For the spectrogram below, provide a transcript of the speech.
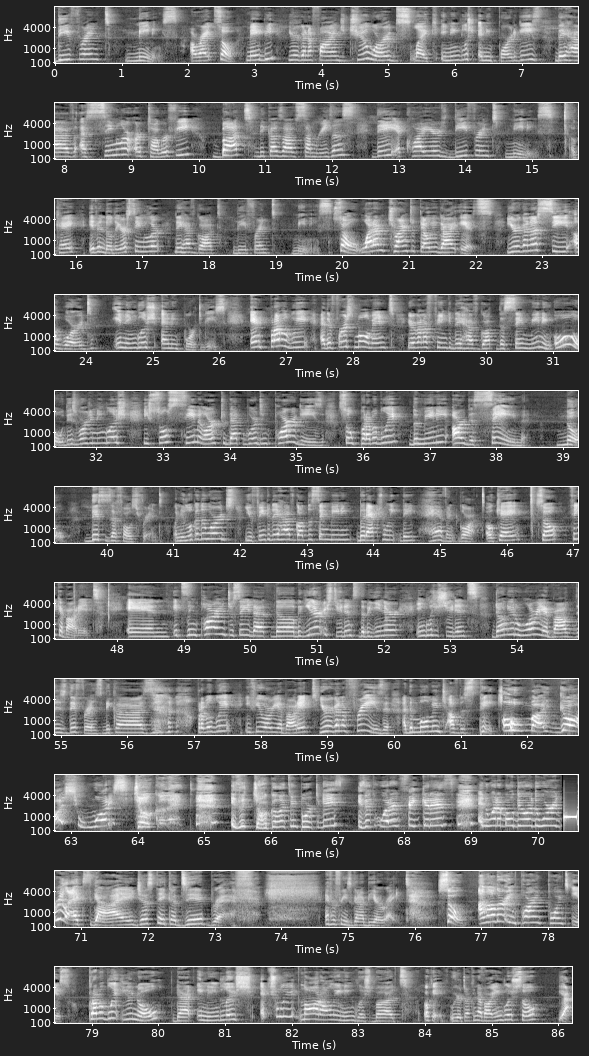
different meanings. Alright, so maybe you're gonna find two words like in English and in Portuguese, they have a similar orthography but because of some reasons they acquired different meanings okay? Even though they are similar they have got different meanings. So what i'm trying to tell you guys is you're gonna see a word in english and in portuguese. And probably at the first moment you're gonna think they have got the same meaning. Oh this word in english is so similar to that word in portuguese. So probably the meaning are the same. No, this is a false friend. When you look at the words, you think they have got the same meaning, but actually they haven't got. Okay? So think about it. And it's important to say that the beginner students, the beginner English students, don't need to worry about this difference because probably if you worry about it, you're gonna freeze at the moment of the speech. Oh my gosh, what is chocolate? Is it chocolate in Portuguese? Is it what I think it is? And what about the other word? Relax, guy. Just take a deep breath. Everything's gonna be alright. So, another important point is probably you know that in English, actually, not only in English, but okay, we are talking about English, so yeah.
